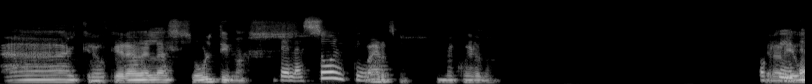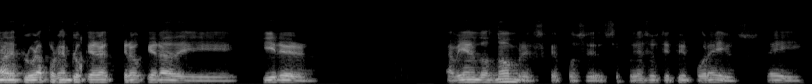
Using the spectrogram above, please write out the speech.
ay, creo que era de las últimas. De las últimas. no me acuerdo. Pero había una de plural, por ejemplo, que era, creo que era de Peter. Habían dos nombres que pues, se, se podían sustituir por ellos. They-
